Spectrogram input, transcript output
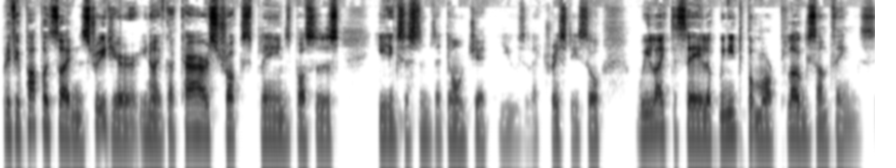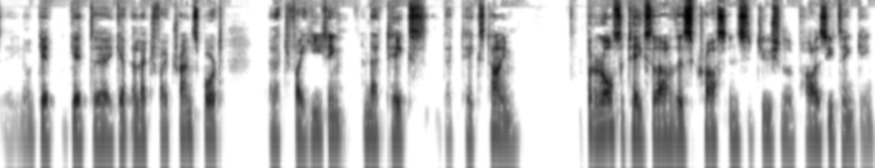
But if you pop outside in the street here, you know, you've got cars, trucks, planes, buses, heating systems that don't yet use electricity. So we like to say, look, we need to put more plugs on things. You know, get get uh, get electrified transport, electrify heating, and that takes that takes time. But it also takes a lot of this cross institutional policy thinking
